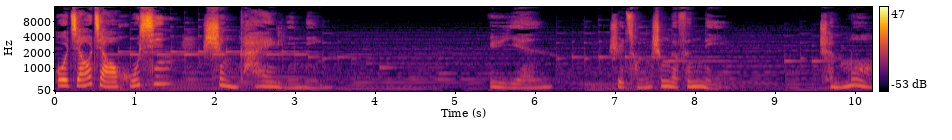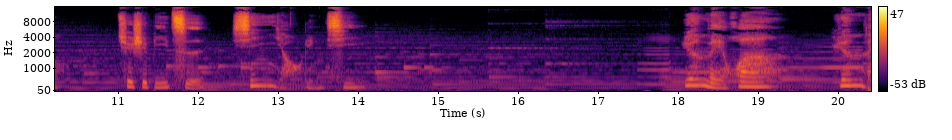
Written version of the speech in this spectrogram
我皎皎湖心盛开黎明。语言是丛生的分离，沉默却是彼此心有灵犀。鸢尾花，鸢尾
